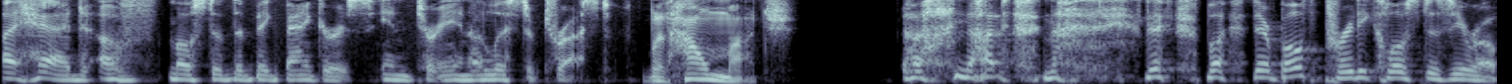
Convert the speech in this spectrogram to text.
ahead of most of the big bankers in ter- in a list of trust. But how much? Uh, not, not, but they're both pretty close to zero.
